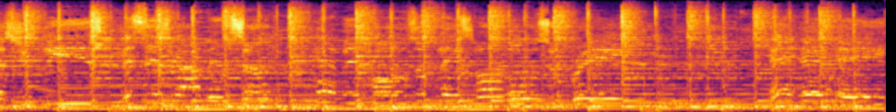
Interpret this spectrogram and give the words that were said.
You, please, Mrs. Robinson. Hey, hey, hey.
